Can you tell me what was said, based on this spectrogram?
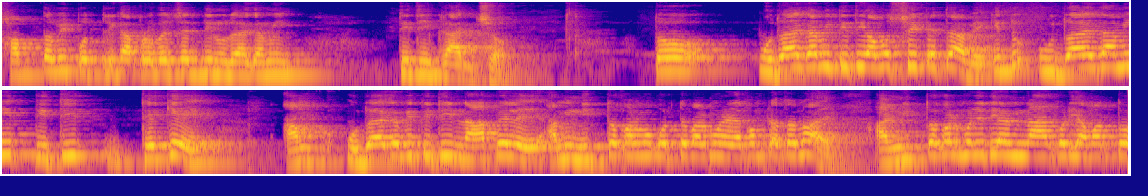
সপ্তমী পত্রিকা প্রবেশের দিন উদয়গামী তিথি গ্রাহ্য তো উদয়গামী তিথি অবশ্যই পেতে হবে, কিন্তু উদয়গামী তিথি থেকে উদয়গামী তিথি না পেলে আমি নিত্যকর্ম করতে পারব এরকমটা তো নয়। আর নিত্যকর্ম যদি আমি না করি, আমার তো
